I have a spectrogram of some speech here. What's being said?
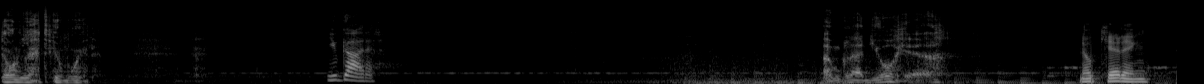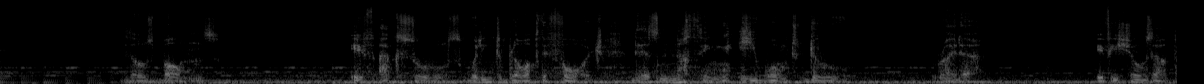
Don't let him win. You got it. I'm glad you're here. No kidding. Those bombs. If Akksul's willing to blow up the forge, there's nothing he won't do. Ryder, if he shows up,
